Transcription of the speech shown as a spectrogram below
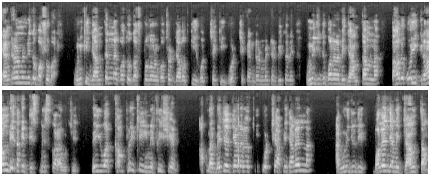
ক্যান্টনমেন্টই তো বসবাস। উনি কি জানতেন না গত দশ পনেরো বছর যাবত কি হচ্ছে, কি ঘটছে ক্যান্টনমেন্টের ভিতরে? উনি যদি বলেন আমি জানতাম না, তাহলে ওই গ্রাউন্ডে তাকে ডিসমিস করা উচিত। ইউ আর কমপ্লিটলি ইনএফিসিয়েন্ট আপনার মেজর জেনারেল কি করছে আপনি জানেন না? আর উনি যদি বলেন যে আমি জানতাম,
